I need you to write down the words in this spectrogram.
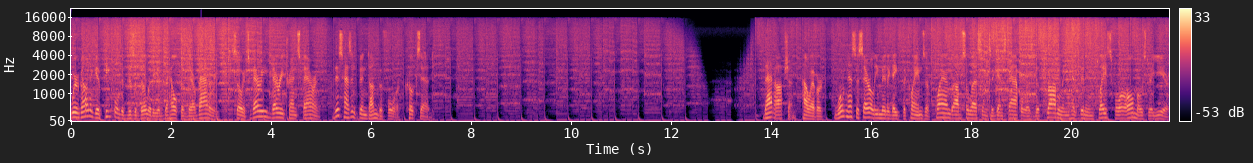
We're gonna give people the visibility of the health of their battery, so it's very very transparent. This hasn't been done before, Cook said. That option, however, won't necessarily mitigate the claims of planned obsolescence against Apple as the throttling has been in place for almost a year.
